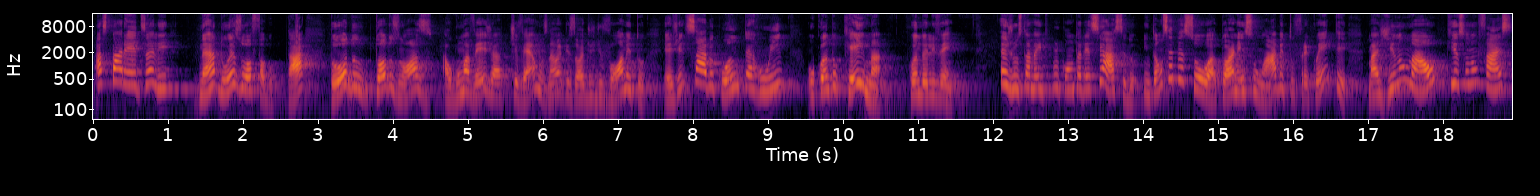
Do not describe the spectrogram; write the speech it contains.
as paredes ali, né, do esôfago, tá? Todo, todos nós, alguma vez já tivemos né, um episódio de vômito e a gente sabe o quanto é ruim, o quanto queima quando ele vem. É justamente por conta desse ácido. Então, se a pessoa torna isso um hábito frequente, imagina o mal que isso não faz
